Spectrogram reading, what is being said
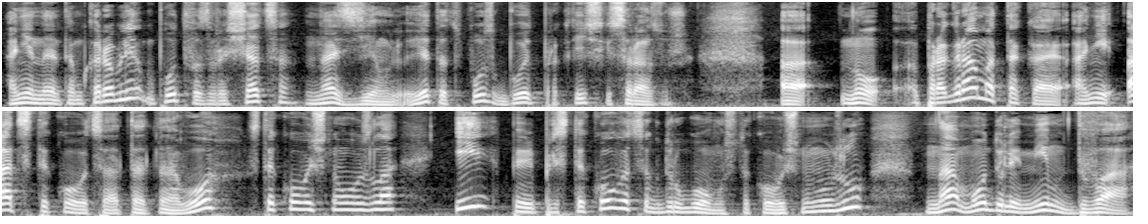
они на этом корабле будут возвращаться на Землю. И этот спуск будет практически сразу же. А, но программа такая, они отстыковываются от одного стыковочного узла и пристыковываются к другому стыковочному узлу на модуле МИМ-2. То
